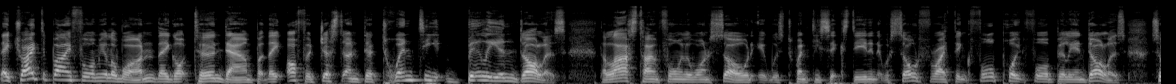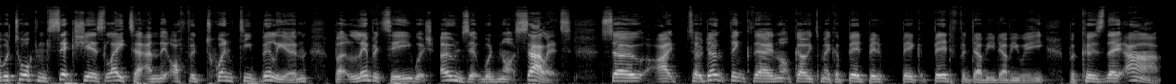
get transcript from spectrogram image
They tried to buy Formula One, they got turned down, but they offered just under $20 billion. The last time Formula One sold, it was 2016, and it was sold for, I think, $4.4 billion. So we're talking six years later, and they offered 20 billion, but Liberty, which owns it, would not sell it. So I so don't think they're not going to make a big, big, big bid for WWE, because they are.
